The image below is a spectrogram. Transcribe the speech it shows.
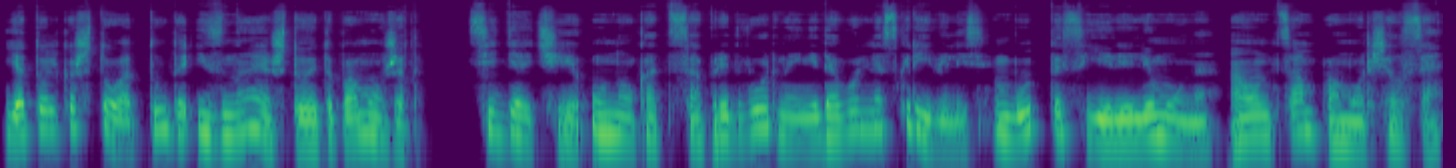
я только что оттуда и знаю, что это поможет. Сидячие у ног отца придворные недовольно скривились, будто съели лимона, а он сам поморщился.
